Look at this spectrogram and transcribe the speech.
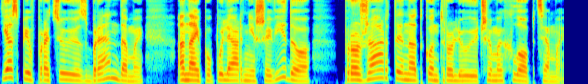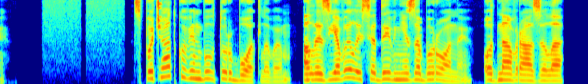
Я співпрацюю з брендами, а найпопулярніше відео про жарти над контролюючими хлопцями. Спочатку він був турботливим, але з'явилися дивні заборони. Одна вразила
